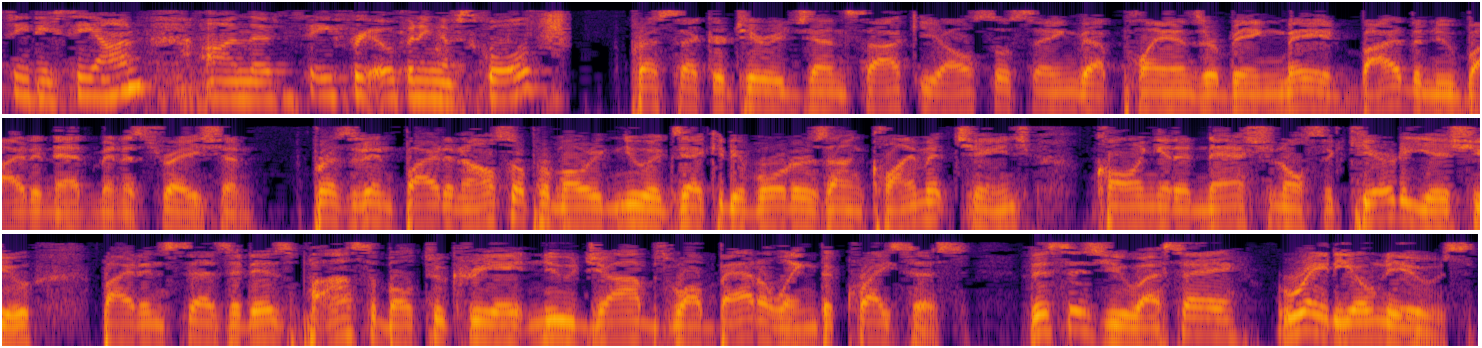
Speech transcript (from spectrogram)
CDC on, on the safe reopening of schools. Press Secretary Jen Psaki also saying that plans are being made by the new Biden administration. President Biden also promoting new executive orders on climate change, calling it a national security issue. Biden says it is possible to create new jobs while battling the crisis. This is USA Radio News.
